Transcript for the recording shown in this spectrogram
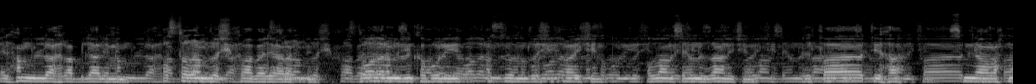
Elhamdülillah Rabbil Alemin. Hastalarımıza şifa ver ya Rabbi. Dualarımızın kabulü, hastalarımıza şifa için, Allah'ın senin rızan için. El Fatiha. Bismillahirrahmanirrahim.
